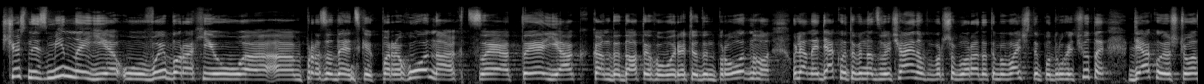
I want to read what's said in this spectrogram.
Щось незмінне є у виборах і у президентських перегонах. Це те, як кандидати говорять один про одного. Уляна, дякую тобі надзвичайно. По перше, була рада тебе бачити. По-друге, чути. Дякую, що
